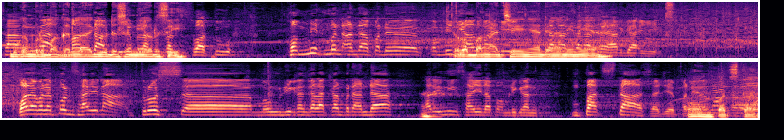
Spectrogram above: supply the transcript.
sangat Bukan berbakat mantap lagi, udah senior sih. Sesuatu komitmen anda pada komedi Kalau Bang Aceh-nya dengan ini ya. Saya hargai. Wala- Walaupun saya nak terus uh, memberikan galakan pada anda, hari ini saya dapat memberikan empat star saja pada Oh, empat star.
